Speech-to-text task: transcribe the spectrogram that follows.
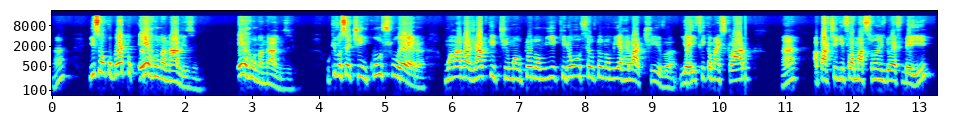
Né? Isso é um completo erro na análise. Erro na análise. O que você tinha em curso era uma Lava Jato que tinha uma autonomia, criou uma sua autonomia relativa, e aí fica mais claro, né? a partir de informações do FBI,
